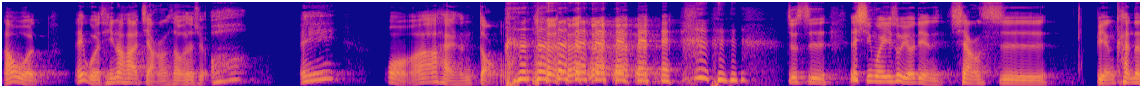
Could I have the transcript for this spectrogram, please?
然后我，哎，我听到他讲的时候，我就觉得，哦，哎，哇，阿海很懂。就是那行为艺术有点像是别人看得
